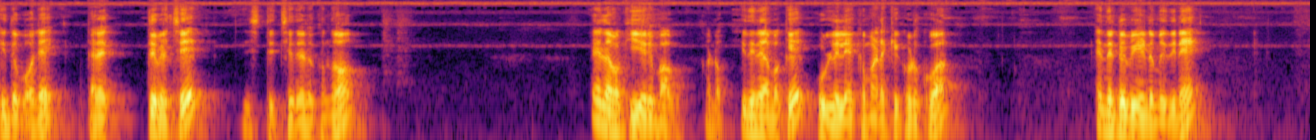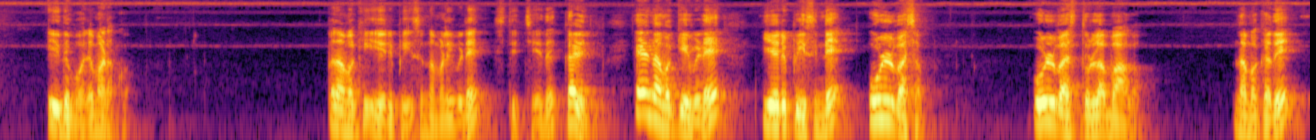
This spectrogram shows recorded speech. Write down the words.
ഇതുപോലെ കറക്റ്റ് വെച്ച് സ്റ്റിച്ച് ചെയ്തെടുക്കുന്നു. ഇനി നമുക്ക് ഈ ഒരു ഭാഗം കണ്ടോ? ഇതിനെ നമുക്ക് ഉള്ളിലേക്ക് മടക്കി കൊടുക്കുക. എന്നിട്ട് വീണ്ടും ഇതിനെ ഇതുപോലെ മടക്കുക. അപ്പോൾ നമുക്ക് ഈ ഒരു പീസ് നമ്മളിവിടെ സ്റ്റിച്ച് ചെയ്ത് കഴിഞ്ഞു. ഇനി നമുക്കിവിടെ ഈ ഒരു പീസിന്റെ ഉൾവശം ഉൾവശത്തുള്ള ഭാഗം. നമുക്കത്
